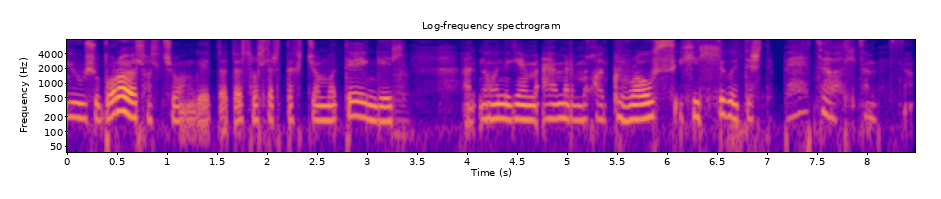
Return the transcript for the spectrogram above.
юу шүү буруу ойлголт шүү ингээд одоо сулардаг ч юм уу те ингээл нөгөө нэг юм амар муха gross хиллэг байдаг штэ байцаа болцсон байсан.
